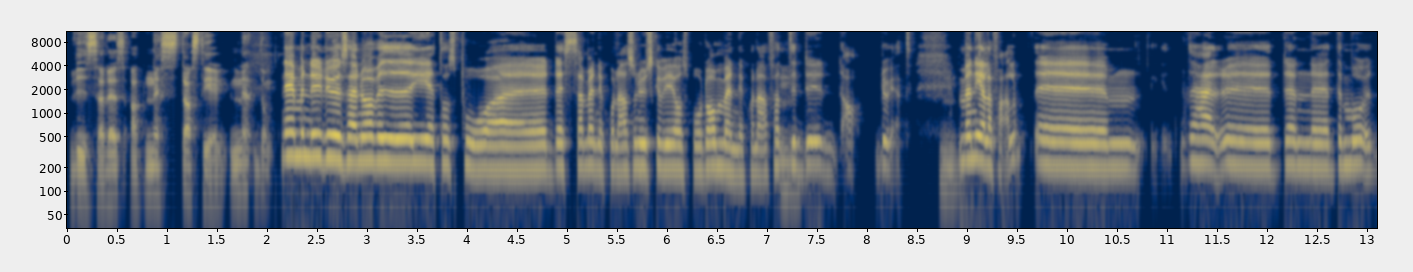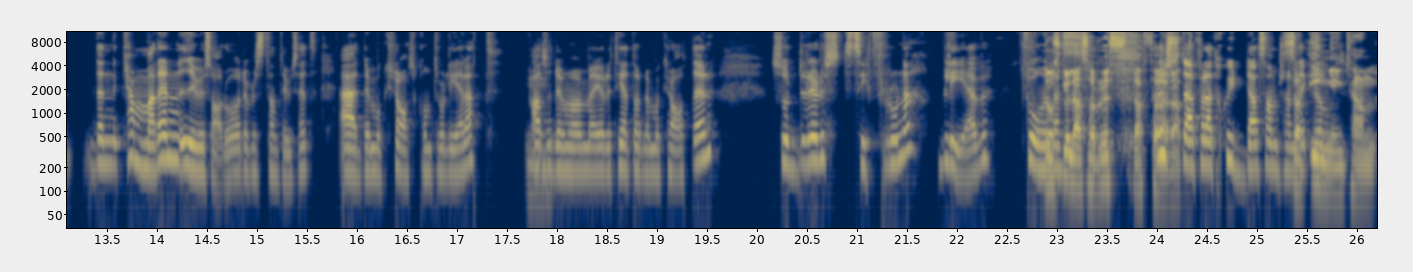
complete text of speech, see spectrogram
visades att nästa steg, nä, de, Nej men det är ju så här, nu har vi gett oss på eh, dessa människorna så nu ska vi ge oss på de människorna. För att Mm. det, ja, du vet. Mm. Men i alla fall. ehm, det här, eh, den, eh, demo, den kammaren i USA då, representanthuset, är demokratkontrollerat. Mm. Alltså det var en majoritet av demokrater. Så röstsiffrorna blev 200... De skulle alltså rösta för rösta att, för att skydda samkönade så att ingen kan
